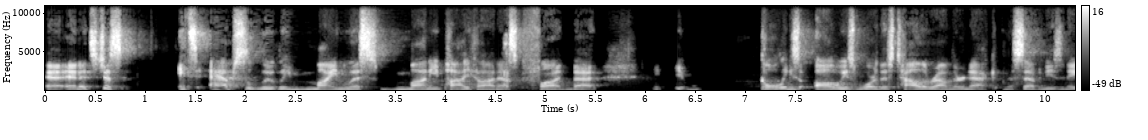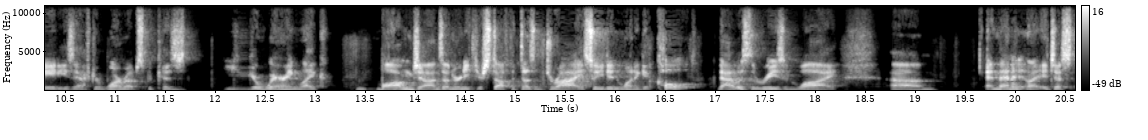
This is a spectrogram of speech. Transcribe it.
and it's just it's absolutely mindless Monty Python esque fun that. It, goalies always wore this towel around their neck in the 70s and 80s after warmups because you're wearing like long johns underneath your stuff that doesn't dry, so you didn't want to get cold. That was the reason why. Um, and then it, it just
